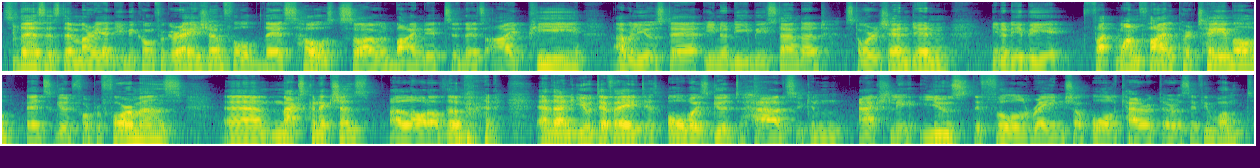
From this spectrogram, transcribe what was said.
So this is the MariaDB configuration for this host. So I will bind it to this IP I will use the InnoDB standard storage engine. InnoDB one file per table. It's good for performance. Um, max connections, a lot of them. and then UTF-8 is always good to have so you can actually use the full range of all characters. If you want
